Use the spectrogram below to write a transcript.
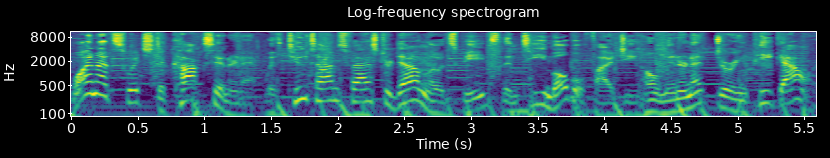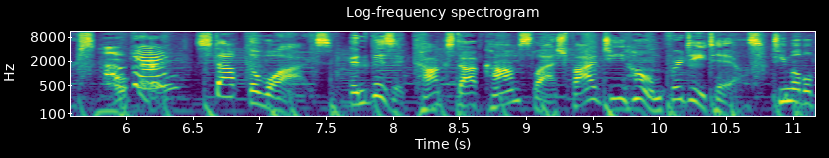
Why not switch to Cox Internet with two times faster download speeds than T Mobile 5G home internet during peak hours? Okay. Stop the whys and visit Cox.com slash 5G home for details. T Mobile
